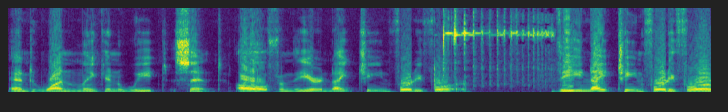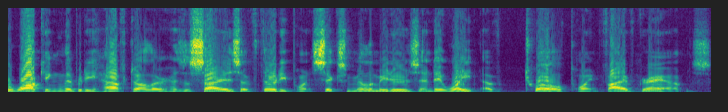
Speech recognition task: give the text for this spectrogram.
and one Lincoln wheat cent, all from the year 1944. The 1944 Walking Liberty half dollar has a size of 30.6 millimeters and a weight of 12.5 grams.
